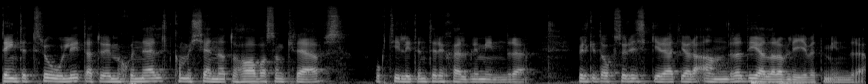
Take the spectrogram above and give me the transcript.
Det är inte troligt att du emotionellt kommer känna att du har vad som krävs och tilliten till dig själv blir mindre. Vilket också riskerar att göra andra delar av livet mindre.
